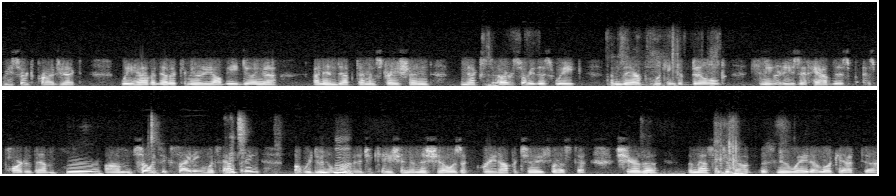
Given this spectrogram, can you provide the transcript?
research project. We have another community. I'll be doing a an in-depth demonstration next, or sorry, this week, and they're looking to build communities that have this as part of them. Mm. Um, so it's exciting what's happening, it's, but we're doing mm-hmm. a lot of education, and this show is a great opportunity for us to share the, the message about this new way to look at uh,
